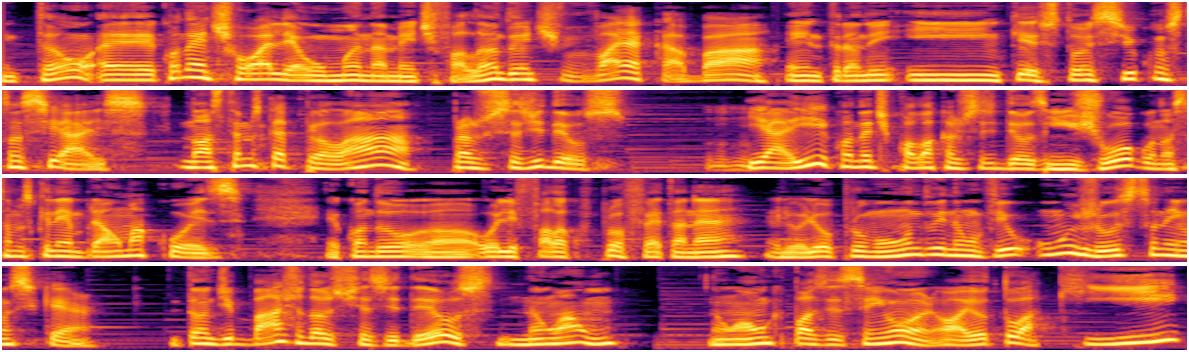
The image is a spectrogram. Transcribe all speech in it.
Então, é, quando a gente olha humanamente falando, a gente vai acabar entrando em, em questões circunstanciais. Nós temos que apelar para a justiça de Deus. Uhum. E aí, quando a gente coloca a justiça de Deus em jogo, nós temos que lembrar uma coisa. É quando uh, ele fala com o profeta, né? Ele olhou para o mundo e não viu um justo nenhum sequer. Então, debaixo da justiça de Deus, não há um. Não há um que possa dizer, Senhor, ó, eu tô aqui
